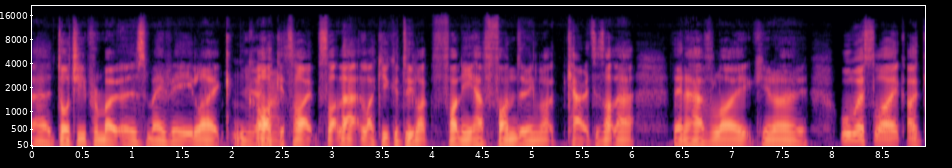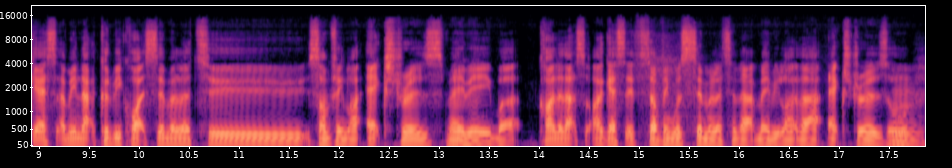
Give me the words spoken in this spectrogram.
uh, dodgy promoters, maybe like Yeah. archetypes like that. Like you could do like funny, have fun doing like characters like that. Then have like you know almost like I guess I mean that could be quite similar to something like extras maybe, but kind of that's I guess if something was similar to that, maybe like that extras or Mm.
